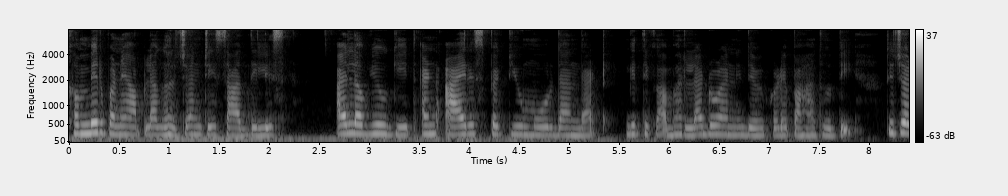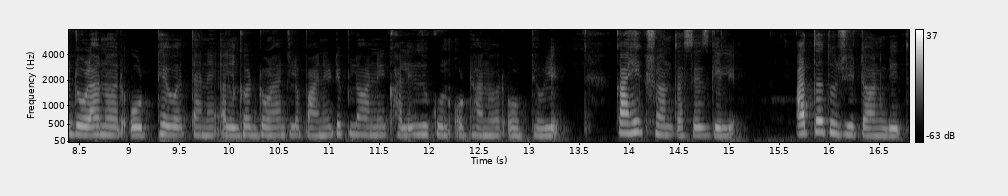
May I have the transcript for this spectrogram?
खंबीरपणे आपल्या घरच्यांची साथ दिलीस. I love you Geet and I respect you more than that. Gitika भरल्या डोळ्यांनी देवीकडे पाहत होती. तिच्या डोळ्यांवर ओठ ठेवत त्याने अलगट डोळ्यातलं पाणी टिपलं आणि खाली झुकून ओठांवर ओठ ठेवले. काही क्षण तसेच गेले. आता तुझी टर्न गीत.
